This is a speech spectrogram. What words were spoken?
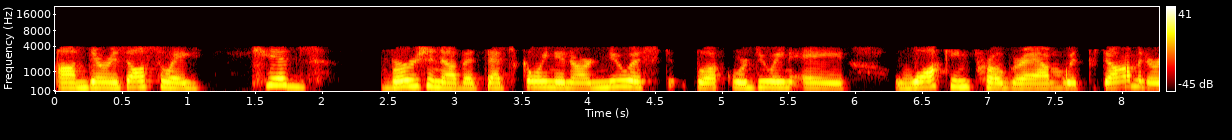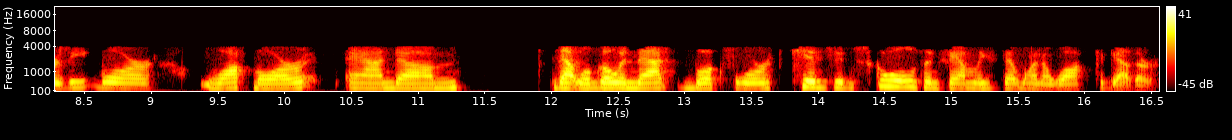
Um, there is also a kids version of it that's going in our newest book. We're doing a walking program with pedometers, eat more, walk more, and um, that will go in that book for kids in schools and families that want to walk together.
